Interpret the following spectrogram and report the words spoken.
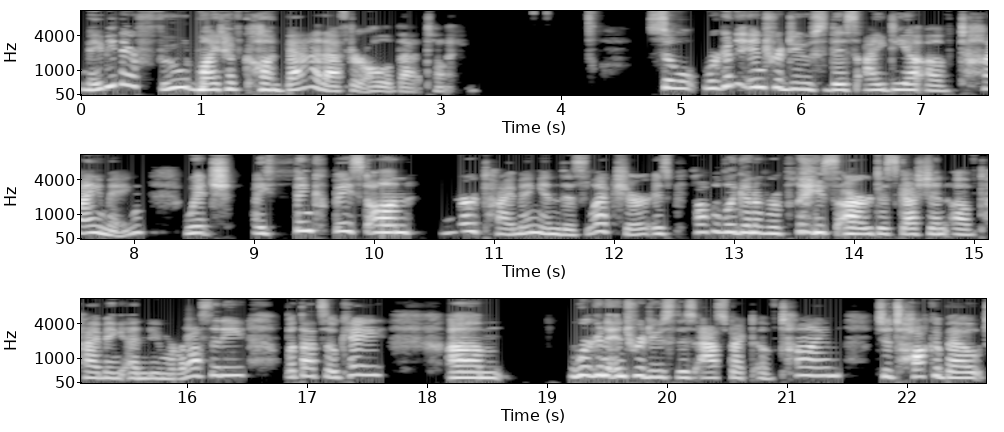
maybe their food might have gone bad after all of that time. So, we're going to introduce this idea of timing, which I think, based on our timing in this lecture is probably going to replace our discussion of timing and numerosity, but that's okay. Um, we're going to introduce this aspect of time to talk about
